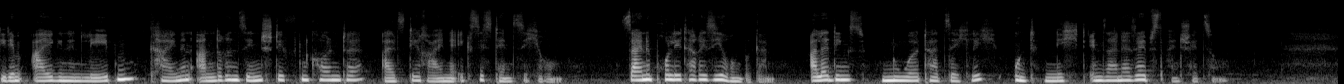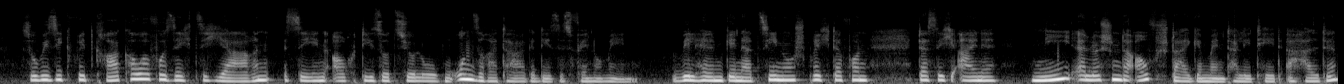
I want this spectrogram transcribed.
die dem eigenen Leben keinen anderen Sinn stiften konnte als die reine Existenzsicherung. Seine Proletarisierung begann, allerdings nur tatsächlich und nicht in seiner Selbsteinschätzung. So wie Siegfried Krakauer vor 60 Jahren sehen auch die Soziologen unserer Tage dieses Phänomen. Wilhelm Genazzino spricht davon, dass sich eine nie erlöschende Aufsteigementalität erhalte,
